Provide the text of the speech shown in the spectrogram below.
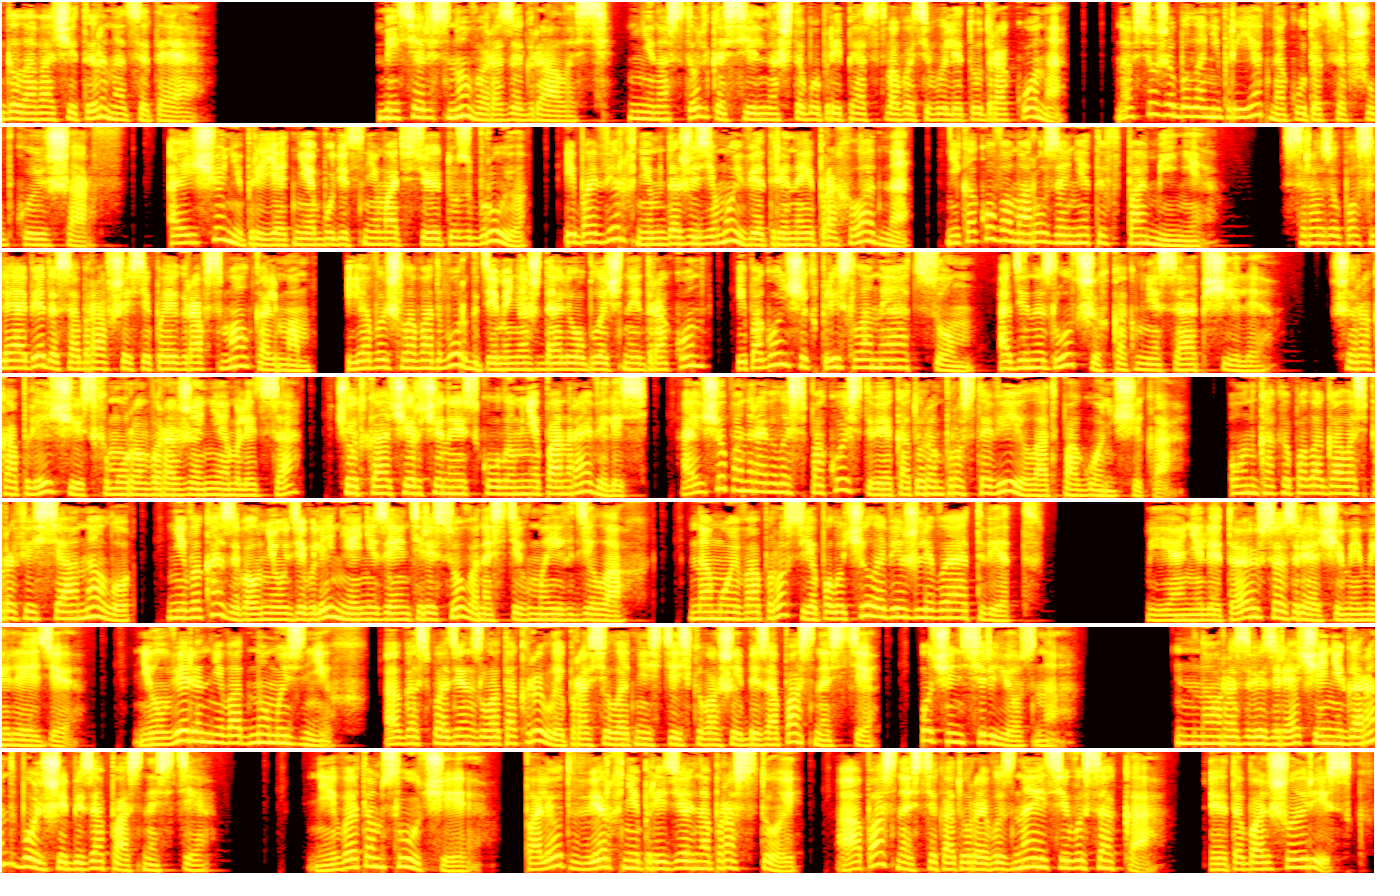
Глава 14. Метель снова разыгралась. Не настолько сильно, чтобы препятствовать вылету дракона, но все же было неприятно кутаться в шубку и шарф. А еще неприятнее будет снимать всю эту сбрую, ибо в верхнем даже зимой ветрено и прохладно, никакого мороза нет и в помине. Сразу после обеда, собравшись и поиграв с Малкольмом, я вышла во двор, где меня ждали облачный дракон и погонщик, присланный отцом, один из лучших, как мне сообщили. Широкоплечий, с хмурым выражением лица, четко очерченные скулы мне понравились, а еще понравилось спокойствие, которым просто веяло от погонщика. Он, как и полагалось профессионалу, не выказывал ни удивления, ни заинтересованности в моих делах. На мой вопрос я получила вежливый ответ. «Я не летаю со зрячими, миледи. Не уверен ни в одном из них, а господин Златокрылый просил отнестись к вашей безопасности очень серьезно. Но разве зрячий не гарант большей безопасности? Не в этом случае. Полет вверх не предельно простой, а опасность, о которой вы знаете, высока. Это большой риск.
